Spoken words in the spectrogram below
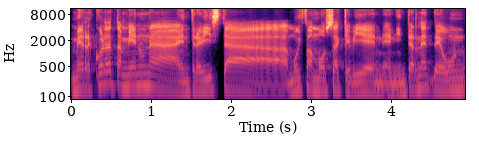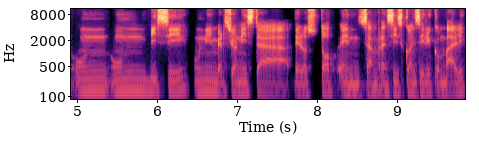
Me recuerda también una entrevista muy famosa que vi en, en internet de un, un, un, VC, un inversionista de los top en San Francisco, en Silicon Valley,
